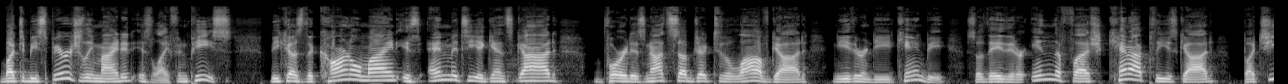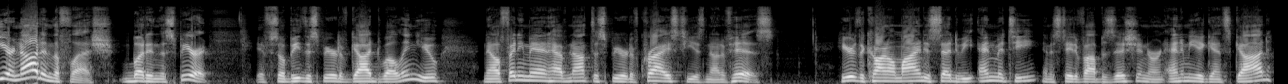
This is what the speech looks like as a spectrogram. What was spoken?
but to be spiritually minded is life and peace. Because the carnal mind is enmity against God, for it is not subject to the law of God, neither indeed can be. So they that are in the flesh cannot please God, but ye are not in the flesh, but in the Spirit. If so be the Spirit of God dwell in you, now, if any man have not the Spirit of Christ, he is none of his. Here, the carnal mind is said to be enmity, in a state of opposition, or an enemy against God.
